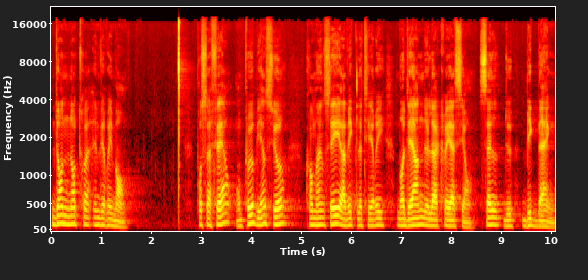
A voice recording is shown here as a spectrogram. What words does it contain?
dans notre environnement. Pour ce faire, on peut bien sûr commencer avec la théorie moderne de la création, celle du Big Bang,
